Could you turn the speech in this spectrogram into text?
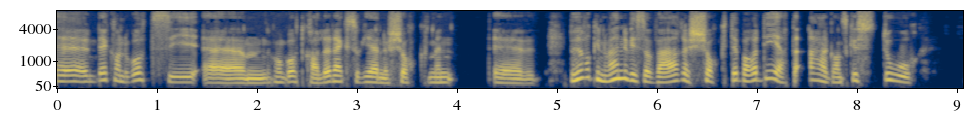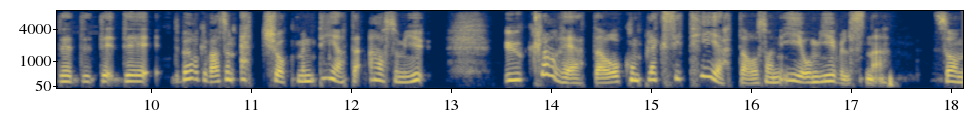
eh, det kan du godt si. Eh, du kan godt kalle det eksogene sjokk, men eh, det behøver ikke nødvendigvis å være sjokk. Det er bare det at det er ganske stor Det, det, det, det behøver ikke være sånn ett sjokk, men det at det er så mye uklarheter og kompleksiteter og sånn i omgivelsene som,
